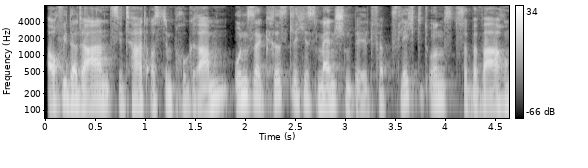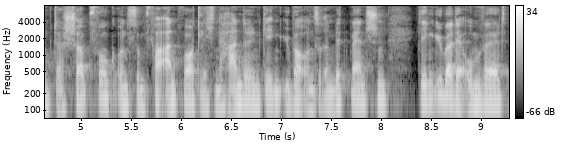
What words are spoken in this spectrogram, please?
Auch wieder da ein Zitat aus dem Programm. Unser christliches Menschenbild verpflichtet uns zur Bewahrung der Schöpfung und zum verantwortlichen Handeln gegenüber unseren Mitmenschen, gegenüber der Umwelt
